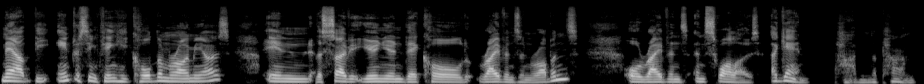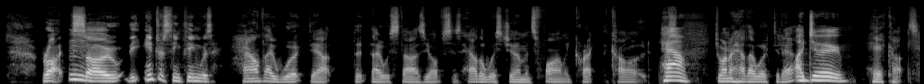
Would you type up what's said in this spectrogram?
Now, the interesting thing, he called them Romeos. In the Soviet Union, they're called ravens and robins or ravens and swallows. Again, pardon the pun. Right. Mm. So the interesting thing was how they worked out that they were Stasi officers, how the West Germans finally cracked the code. How? Do you want to know how they worked it out? I do. Haircuts.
